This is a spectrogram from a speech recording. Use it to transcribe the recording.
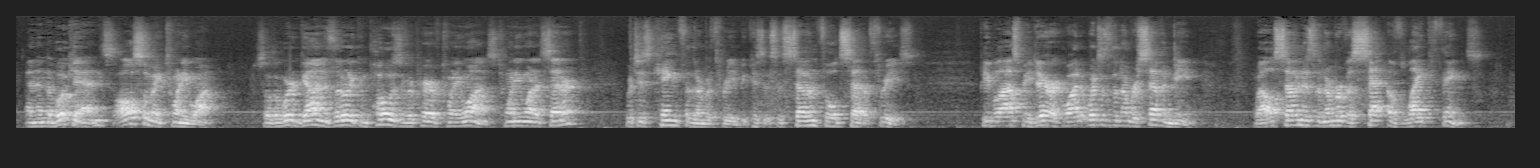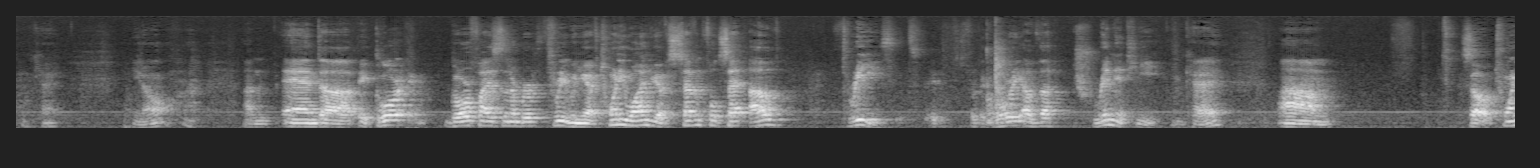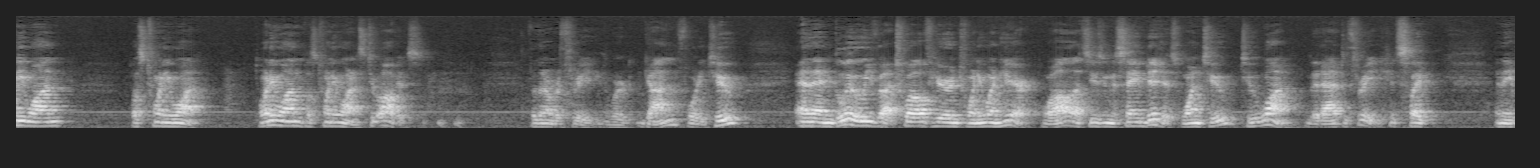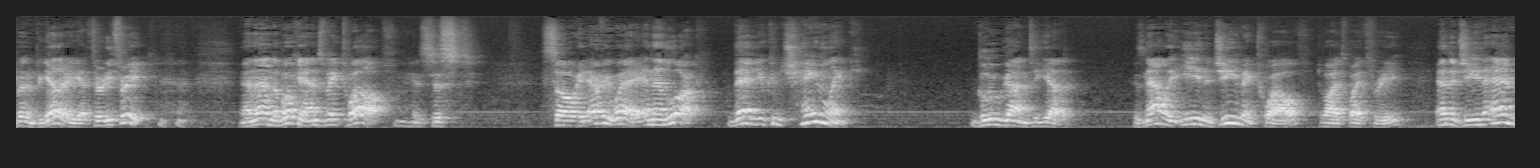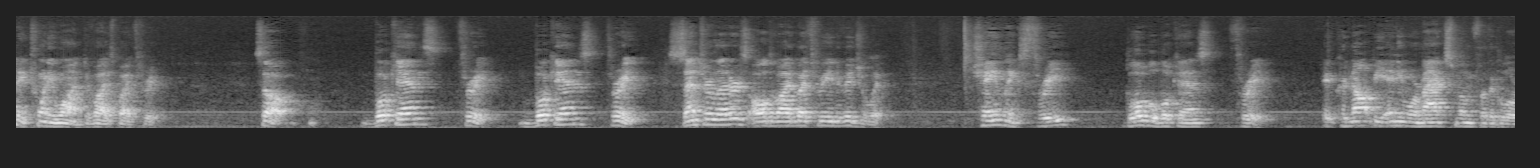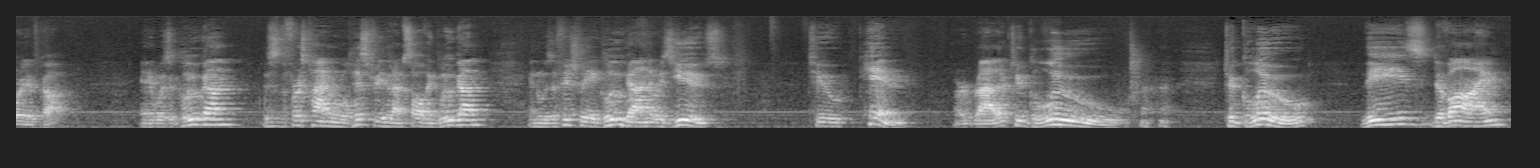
And then the bookends also make 21. So the word gun is literally composed of a pair of 21s. 21 at center, which is king for the number three because it's a sevenfold set of threes. People ask me, Derek, what, what does the number seven mean? Well, seven is the number of a set of like things. Okay, you know, um, and uh, it glor glorifies the number three. When you have 21, you have a sevenfold set of threes. It's, it's for the glory of the Trinity. Okay, um, so 21 plus 21. 21 plus 21. It's too obvious for the number 3. The word gun, 42. And then glue, you've got 12 here and 21 here. Well, that's using the same digits. 1, 2, 2, 1 that add to 3. It's like, and then you put them together, you get 33. and then the bookends make 12. It's just, so in every way. And then look, then you can chain link glue gun together. Because now the E and the G make 12, divides by 3, and the G and the N make 21, divides by 3. So, bookends, 3. Bookends, 3. Center letters, all divide by 3 individually. Chain links, 3. Global bookends, 3. It could not be any more maximum for the glory of God. And it was a glue gun. This is the first time in world history that I'm solving a glue gun. And it was officially a glue gun that was used to pin, or rather to glue, to glue these divine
